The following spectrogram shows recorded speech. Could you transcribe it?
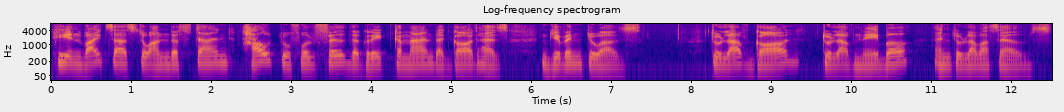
He invites us to understand how to fulfill the great command that God has given to us to love God, to love neighbor, and to love ourselves.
